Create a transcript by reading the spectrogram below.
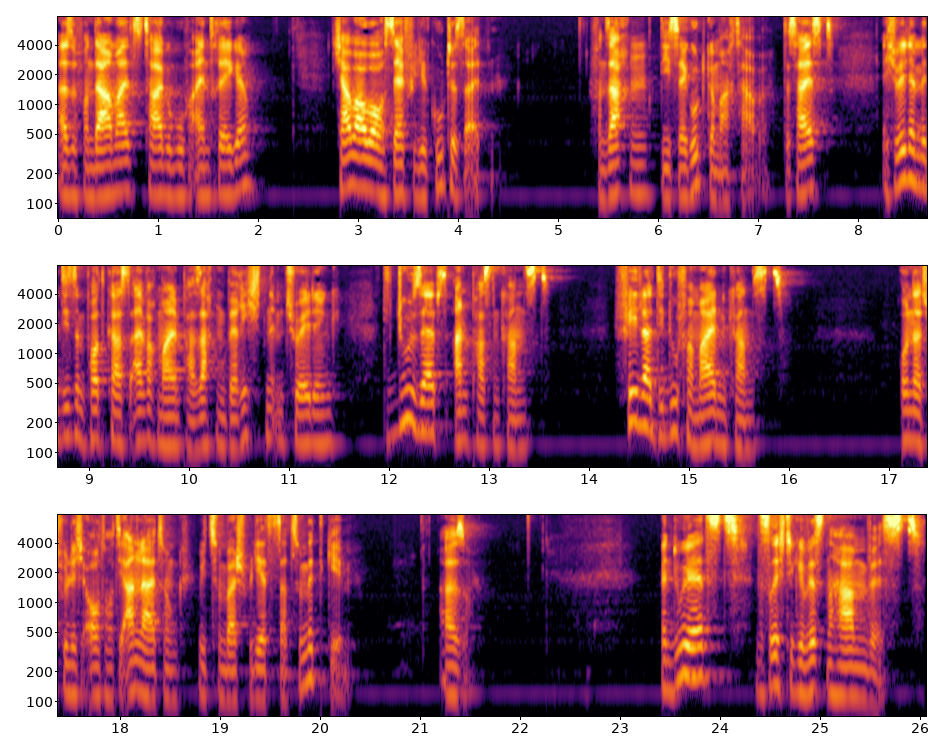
also von damals Tagebucheinträge. Ich habe aber auch sehr viele gute Seiten von Sachen, die ich sehr gut gemacht habe. Das heißt, Ich will dir mit diesem Podcast einfach mal ein paar Sachen berichten im Trading, die du selbst anpassen kannst, Fehler, die du vermeiden kannst und natürlich auch noch die Anleitung, wie zum Beispiel jetzt dazu mitgeben. Also, wenn du jetzt das richtige Wissen haben willst,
